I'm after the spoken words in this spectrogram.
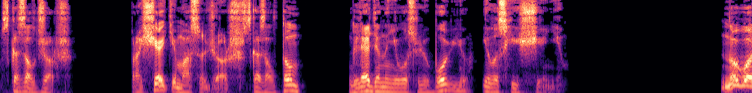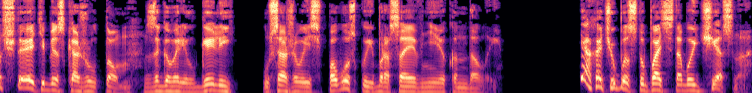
сказал Джордж. Прощайте, масса Джордж, сказал Том, глядя на него с любовью и восхищением. Ну вот что я тебе скажу, Том, заговорил Гелий, усаживаясь в повозку и бросая в нее кандалы. Я хочу поступать с тобой честно,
